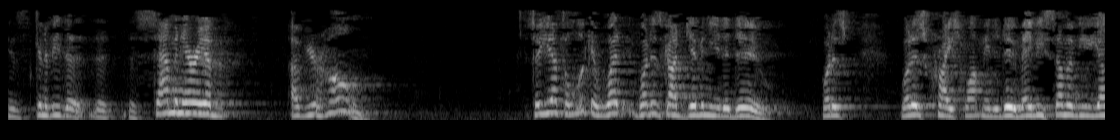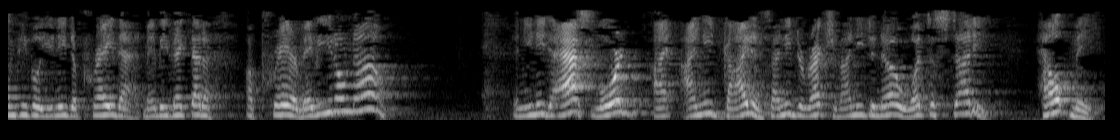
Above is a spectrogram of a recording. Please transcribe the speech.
Is going to be the, the, the seminary of, of your home. So you have to look at what, what has God given you to do? What, is, what does Christ want me to do? Maybe some of you young people, you need to pray that. Maybe make that a, a prayer. Maybe you don't know. And you need to ask, Lord, I, I need guidance. I need direction. I need to know what to study. Help me.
